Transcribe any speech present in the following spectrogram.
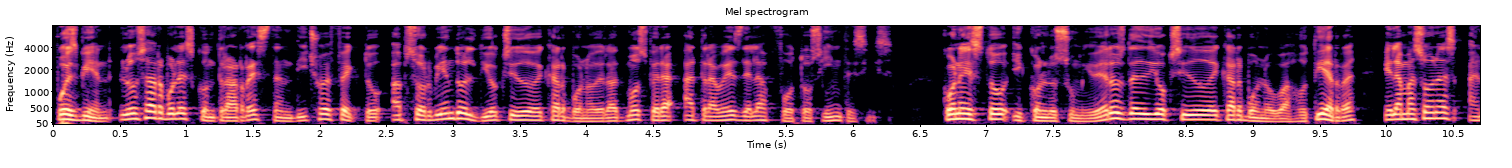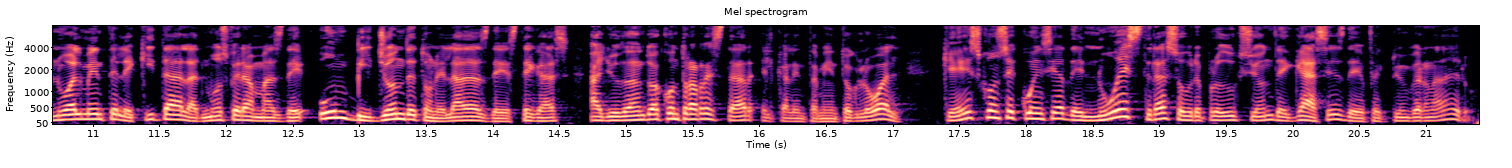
Pues bien, los árboles contrarrestan dicho efecto absorbiendo el dióxido de carbono de la atmósfera a través de la fotosíntesis. Con esto y con los sumideros de dióxido de carbono bajo tierra, el Amazonas anualmente le quita a la atmósfera más de un billón de toneladas de este gas, ayudando a contrarrestar el calentamiento global, que es consecuencia de nuestra sobreproducción de gases de efecto invernadero.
